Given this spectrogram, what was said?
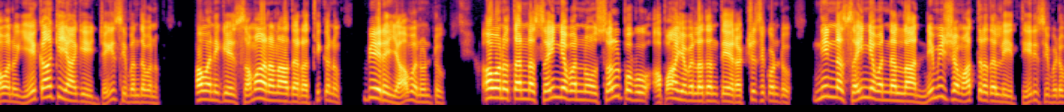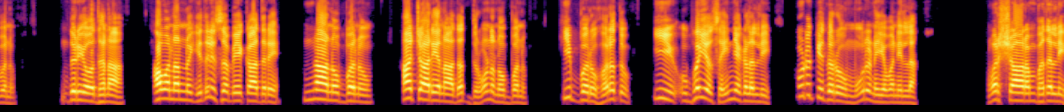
ಅವನು ಏಕಾಕಿಯಾಗಿ ಜಯಿಸಿ ಬಂದವನು. ಅವನಿಗೆ ಸಮಾನನಾದ ರಥಿಕನು ಬೇರೆ ಯಾವನುಂಟು? ಅವನು ತನ್ನ ಸೈನ್ಯವನ್ನು ಸ್ವಲ್ಪವೂ ಅಪಾಯವಿಲ್ಲದಂತೆ ರಕ್ಷಿಸಿಕೊಂಡು ನಿನ್ನ ಸೈನ್ಯವನ್ನೆಲ್ಲ ನಿಮಿಷ ಮಾತ್ರದಲ್ಲಿ ತೀರಿಸಿ ಬಿಡುವನು ದುರ್ಯೋಧನ, ಅವನನ್ನು ಎದುರಿಸಬೇಕಾದರೆ ನಾನೊಬ್ಬನು, ಆಚಾರ್ಯನಾದ ದ್ರೋಣನೊಬ್ಬನು. ಇಬ್ಬರು ಹೊರತು ಈ ಉಭಯ ಸೈನ್ಯಗಳಲ್ಲಿ ಹುಡುಕಿದರೂ ಮೂರನೆಯವನಿಲ್ಲ. ವರ್ಷಾರಂಭದಲ್ಲಿ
